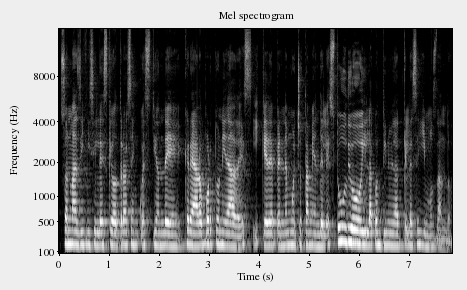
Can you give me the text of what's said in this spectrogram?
son más difíciles que otras en cuestión de crear oportunidades y que depende mucho también del estudio y la continuidad que le seguimos dando.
